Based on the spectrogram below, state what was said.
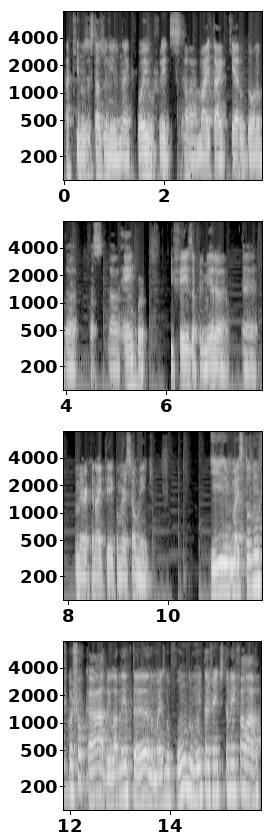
aqui nos Estados Unidos, né? Que foi o Fritz uh, que era o dono da, da, da Anchor, que fez a primeira é, American IPA comercialmente. E, mas todo mundo ficou chocado e lamentando, mas no fundo muita gente também falava:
